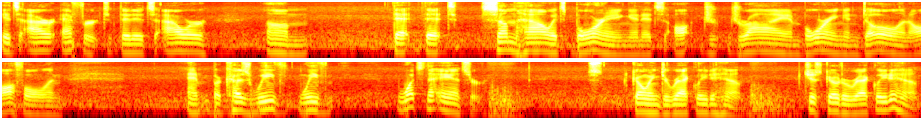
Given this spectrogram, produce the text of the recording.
it's our effort, that it's our um, that that somehow it's boring and it's dry and boring and dull and awful and and because we've we've what's the answer? Going directly to Him. Just go directly to Him.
